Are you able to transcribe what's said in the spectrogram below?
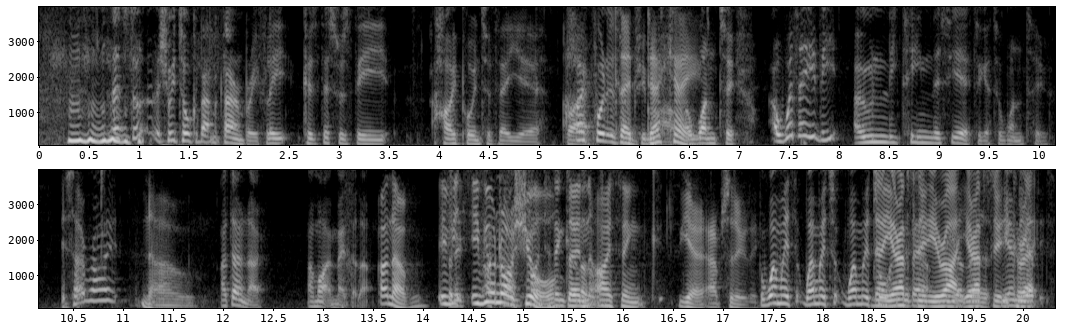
Let's talk, should we talk about McLaren briefly because this was the high point of their year. High point of their country mile, decade. A one-two. Uh, were they the only team this year to get a one-two? Is that right? No. I don't know. I might have made that up. Oh no. If, you- it's- if I you're can't- not trying sure, think then. I think yeah, absolutely. But when we're th- when we're t- when we're No, talking you're absolutely the right. other- You're the absolutely only other- correct.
